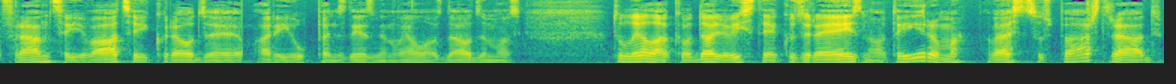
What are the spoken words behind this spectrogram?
Francija, Vācija, kur audzēja arī upens diezgan lielos daudzumos. Tu lielāko daļu iztiek uzreiz no tīruma, vests uz pārstrādi,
